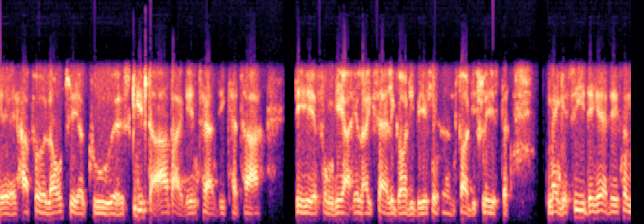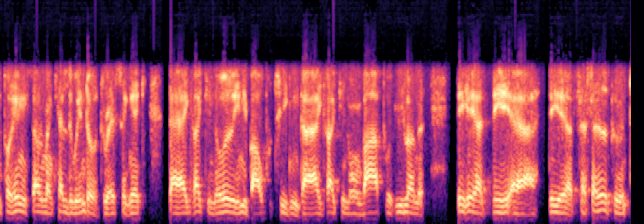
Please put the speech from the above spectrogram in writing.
øh, har fået lov til at kunne øh, skifte arbejde internt i Katar, det fungerer heller ikke særlig godt i virkeligheden for de fleste. Man kan sige, at det her det er sådan på engelsk, så vil man kalde det window dressing. Ikke? Der er ikke rigtig noget inde i bagbutikken. Der er ikke rigtig nogen varer på hylderne. Det her, det er, det er facadepynt.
